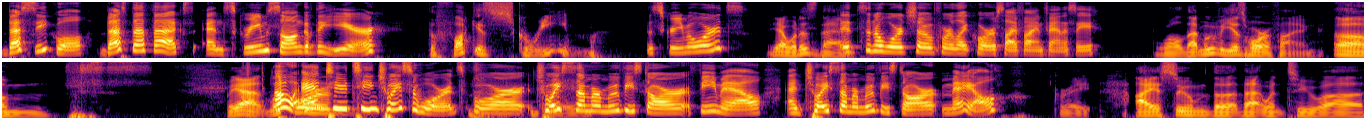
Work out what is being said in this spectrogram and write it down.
Best Sequel, Best FX, and Scream Song of the Year. the fuck is Scream? The Scream Awards? Yeah, what is that? It's an award show for like horror, sci-fi, and fantasy. Well, that movie is horrifying. Um, but yeah. oh, and two Teen Choice Awards for Choice Summer Movie Star Female and Choice Summer Movie Star Male. Great. I assume the that went to uh,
